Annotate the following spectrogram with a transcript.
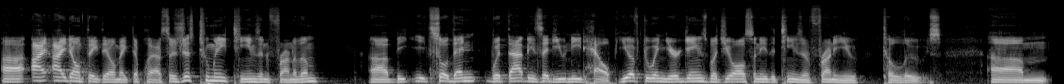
Uh, I, I don't think they'll make the playoffs. There's just too many teams in front of them. Uh, be, so then, with that being said, you need help. You have to win your games, but you also need the teams in front of you to lose. Um,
